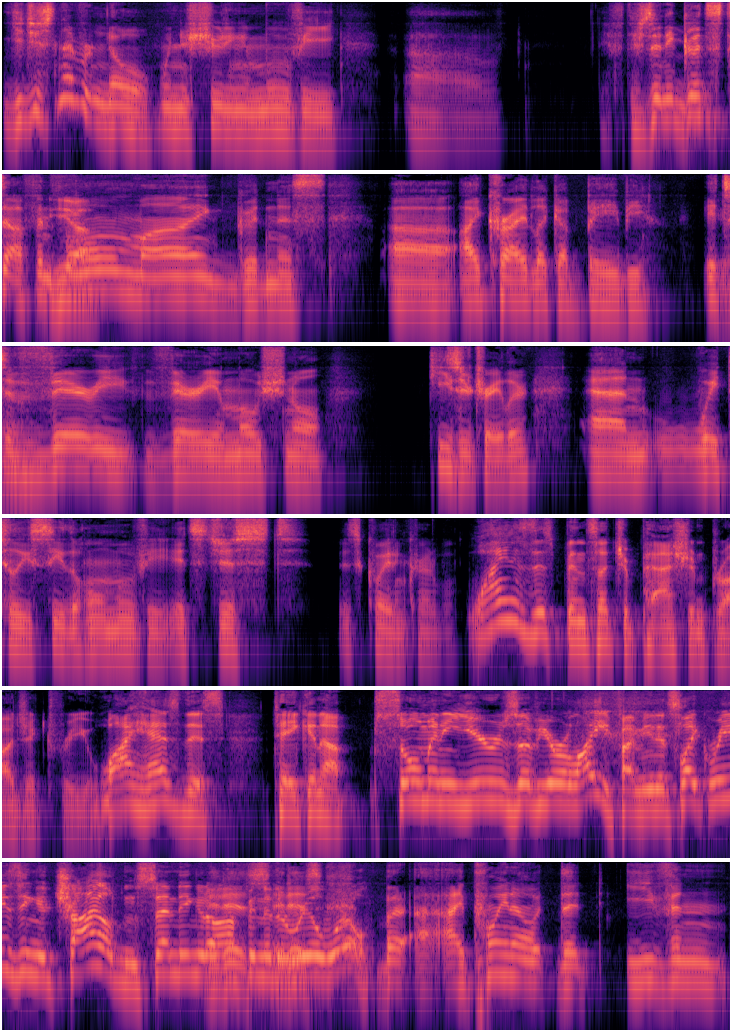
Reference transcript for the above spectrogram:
you just never know when you're shooting a movie uh, if there's any good stuff. And Yeah. oh my goodness, uh, I cried like a baby. It's a very, very emotional teaser trailer. And wait till you see the whole movie. It's just, it's quite incredible. Why has this been such a passion project for you? Why has this taken up so many years of your life? I mean, it's like raising a child and sending it, It off is, into the it is. real world. But I I point out that even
